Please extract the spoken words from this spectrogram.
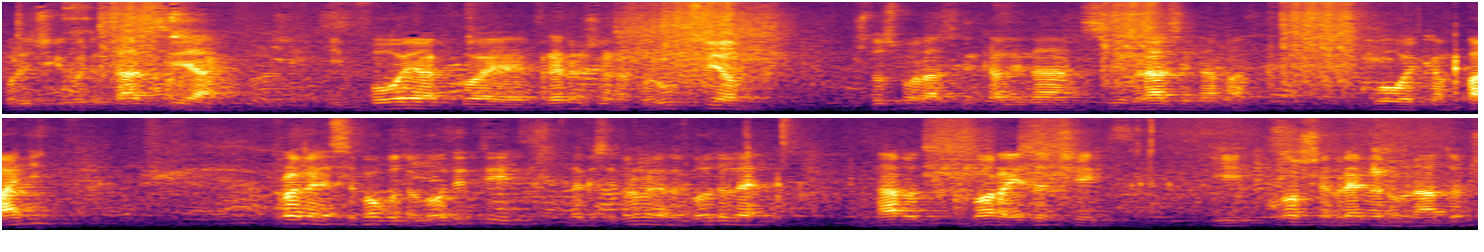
političkih orijentacija i boja koja je premrežena korupcijom, što smo raskrinkali na svim razinama u ovoj kampanji. Promjene se mogu dogoditi, da bi se promjene dogodile, narod mora izaći i lošem vremenu natoč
